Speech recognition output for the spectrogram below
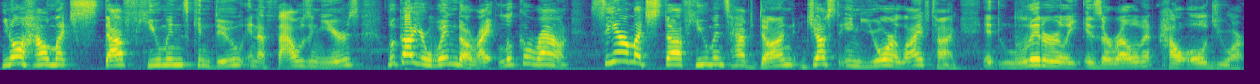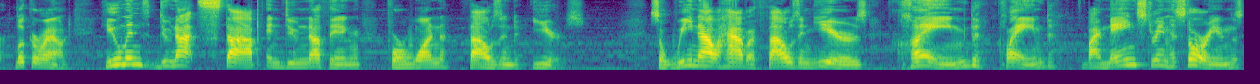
You know how much stuff humans can do in a thousand years? Look out your window, right? Look around. See how much stuff humans have done just in your lifetime. It literally is irrelevant how old you are. Look around. Humans do not stop and do nothing for 1,000 years. So we now have a thousand years claimed, claimed by mainstream historians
